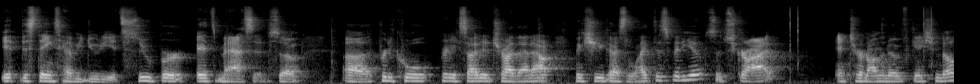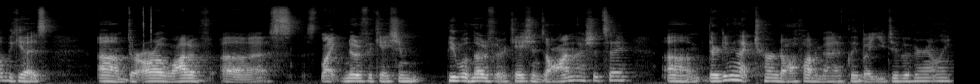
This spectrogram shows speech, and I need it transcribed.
it this thing's heavy duty, it's super, it's massive. So, uh, pretty cool, pretty excited to try that out. Make sure you guys like this video, subscribe, and turn on the notification bell because um, there are a lot of uh, like notification people with notifications on, I should say. Um, they're getting like turned off automatically by YouTube apparently.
